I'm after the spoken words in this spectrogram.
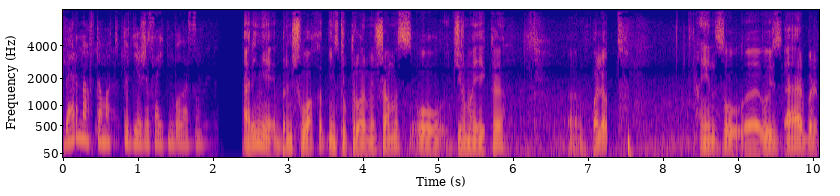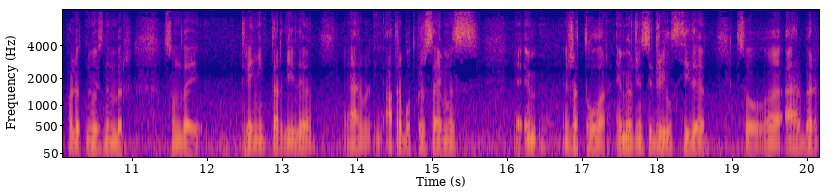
бәрін автоматты түрде жасайтын боласың. Әрине бірінші уақыт инструкторлармен ұшамыз. Ол 22 ә, полет. Енді сол өз әрбір полеттің өзінің бір сондай тренингтер дейді. Әрбір отработка жасаймыз. Жаттығулар emergency drills дейді. Сол әрбір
